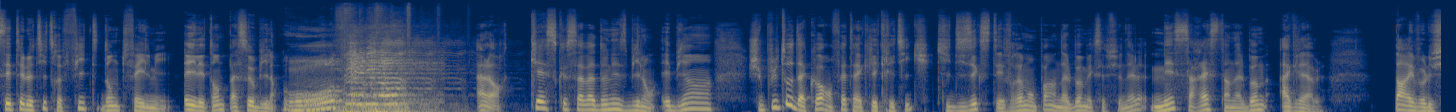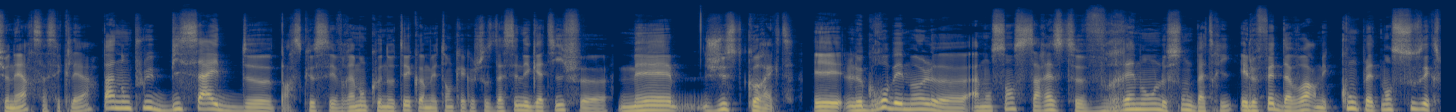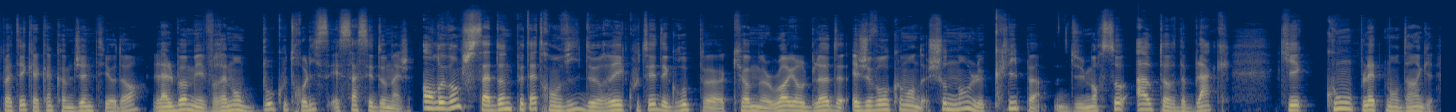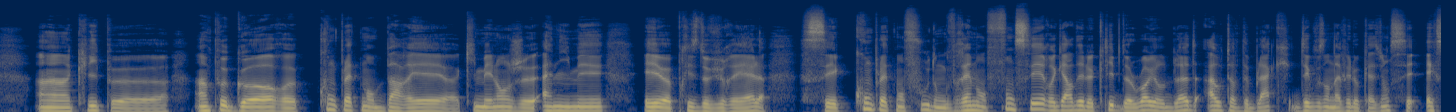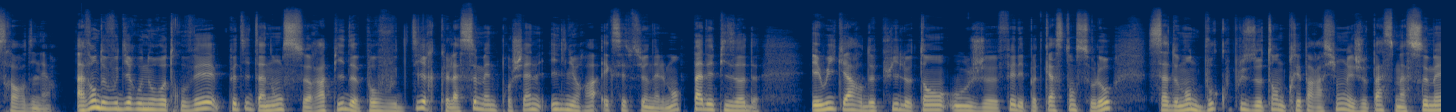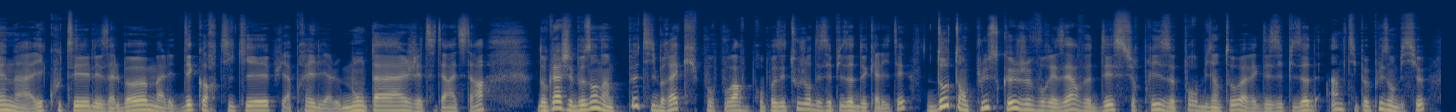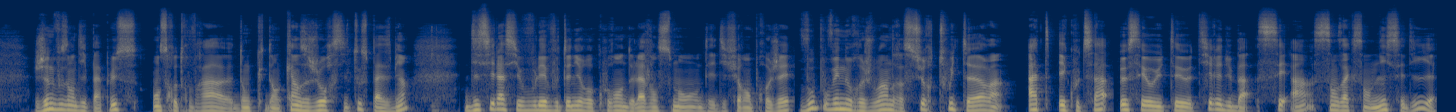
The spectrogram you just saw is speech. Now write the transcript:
C'était le titre Fit Don't Fail Me. Et il est temps de passer au bilan. On fait le bilan Alors, qu'est-ce que ça va donner ce bilan? Eh bien, je suis plutôt d'accord en fait avec les critiques qui disaient que c'était vraiment pas un album exceptionnel, mais ça reste un album agréable. Pas révolutionnaire, ça c'est clair. Pas non plus B-side parce que c'est vraiment connoté comme étant quelque chose d'assez négatif, euh, mais juste correct. Et le gros bémol, euh, à mon sens, ça reste vraiment le son de batterie et le fait d'avoir mais complètement sous-exploité quelqu'un comme Jen Theodore. L'album est vraiment beaucoup trop lisse et ça c'est dommage. En revanche, ça donne peut-être envie de réécouter des groupes euh, comme Royal Blood et je vous recommande chaudement le clip du morceau Out of the Black qui est complètement dingue. Un clip euh, un peu gore, complètement barré, qui mélange animé et prise de vue réelle. C'est complètement fou, donc vraiment foncez, regardez le clip de Royal Blood Out of the Black dès que vous en avez l'occasion, c'est extraordinaire. Avant de vous dire où nous retrouver, petite annonce rapide pour vous dire que la semaine prochaine, il n'y aura exceptionnellement pas d'épisode. Et oui, car depuis le temps où je fais les podcasts en solo, ça demande beaucoup plus de temps de préparation et je passe ma semaine à écouter les albums, à les décortiquer, puis après il y a le montage, etc. etc. Donc là, j'ai besoin d'un petit break pour pouvoir vous proposer toujours des épisodes de qualité, d'autant plus que je vous réserve des surprises pour bientôt avec des épisodes un petit peu plus ambitieux. Je ne vous en dis pas plus, on se retrouvera euh, donc dans 15 jours si tout se passe bien. D'ici là, si vous voulez vous tenir au courant de l'avancement des différents projets, vous pouvez nous rejoindre sur Twitter, at écoute ça, e e c-a, sans accent ni cédille.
